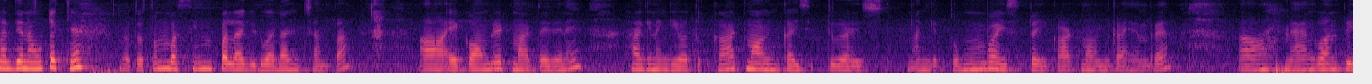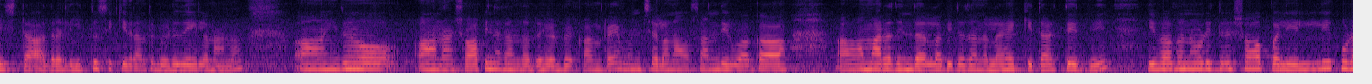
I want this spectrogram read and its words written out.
ಮಧ್ಯಾಹ್ನ ಊಟಕ್ಕೆ ಇವತ್ತು ತುಂಬ ಸಿಂಪಲ್ಲಾಗಿಡುವ ಲಂಚ್ ಅಂತ ಎಗ್ ಆಮ್ಲೆಟ್ ಮಾಡ್ತಾಯಿದ್ದೇನೆ ಹಾಗೆ ನನಗೆ ಇವತ್ತು ಕಾಟ್ ಮಾವಿನಕಾಯಿ ಸಿಕ್ತು ಗೈಸ್ ನನಗೆ ತುಂಬ ಇಷ್ಟ ಈ ಕಾಟ್ ಮಾವಿನಕಾಯಿ ಅಂದರೆ ಮ್ಯಾಂಗೋ ಅಂತೂ ಇಷ್ಟ, ಅದರಲ್ಲಿ ಇದ್ದು ಸಿಕ್ಕಿದ್ರಂತೂ ಬಿಡೋದೇ ಇಲ್ಲ ನಾನು. ಇದು ನಾನು ಶಾಪಿಂದ ತಂದದ್ದು ಹೇಳಬೇಕಂದ್ರೆ, ಮುಂಚೆಲ್ಲ ನಾವು ಸಂದಿರುವಾಗ ಮರದಿಂದ ಮರದಿಂದೆಲ್ಲ ಬಿದ್ದದನ್ನೆಲ್ಲ ಹೆಕ್ಕಿ ತರ್ತಿದ್ವಿ. ಇವಾಗ ನೋಡಿದರೆ ಶಾಪಲ್ಲಿ ಎಲ್ಲಿ ಕೂಡ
